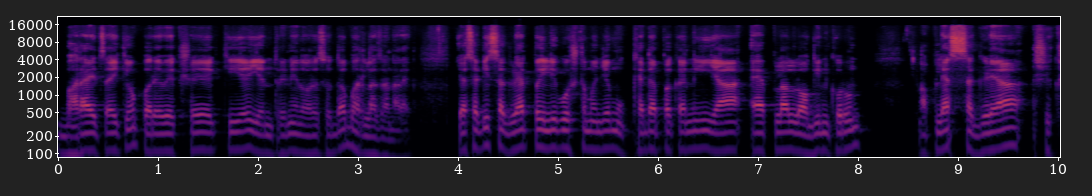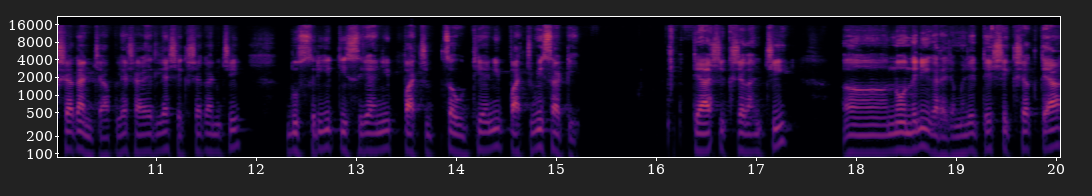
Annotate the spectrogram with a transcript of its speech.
भरायचा आहे किंवा पर्यवेक्षकीय यंत्रणेद्वारे सुद्धा भरला जाणार आहे. यासाठी सगळ्यात पहिली गोष्ट म्हणजे मुख्याध्यापकांनी या ॲपला लॉग इन करून आपल्या सगळ्या शिक्षकांच्या आपल्या शाळेतल्या शिक्षकांची दुसरी तिसरी आणि पाच चौथी आणि पाचवीसाठी त्या शिक्षकांची नोंदणी करायची. म्हणजे ते शिक्षक त्या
